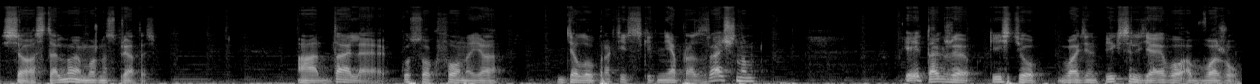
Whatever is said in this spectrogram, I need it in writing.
Все, остальное можно спрятать. А далее кусок фона я делаю практически непрозрачным. И также кистью в один пиксель я его обвожу.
